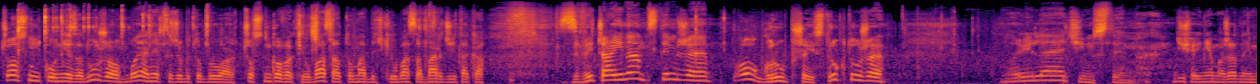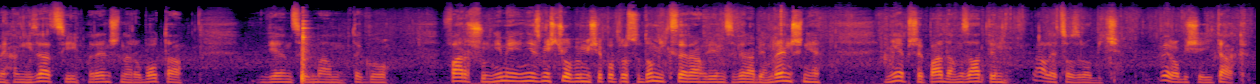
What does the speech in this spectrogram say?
Czosnku nie za dużo, bo ja nie chcę, żeby to była czosnkowa kiełbasa, to ma być kiełbasa bardziej taka zwyczajna, z tym, że o grubszej strukturze. No i lecim z tym. Dzisiaj nie ma żadnej mechanizacji, ręczna robota. Więcej mam tego farszu. Nie, nie zmieściłoby mi się po prostu do miksera, więc wyrabiam ręcznie. Nie przepadam za tym, ale co zrobić? Wyrobi się i tak.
